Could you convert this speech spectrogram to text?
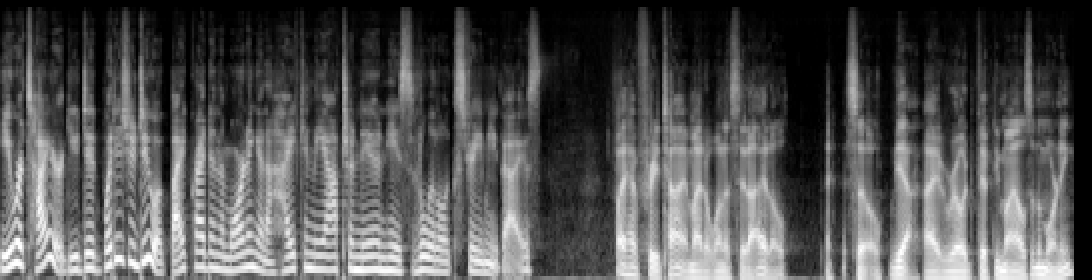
you were tired. You did what did you do? A bike ride in the morning and a hike in the afternoon. He's a little extreme, you guys. If I have free time, I don't want to sit idle. So yeah, I rode 50 miles in the morning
